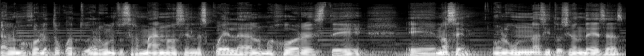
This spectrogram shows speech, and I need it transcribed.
A lo mejor le tocó a, alguno de tus hermanos en la escuela, a lo mejor este, eh, no sé, alguna situación de esas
